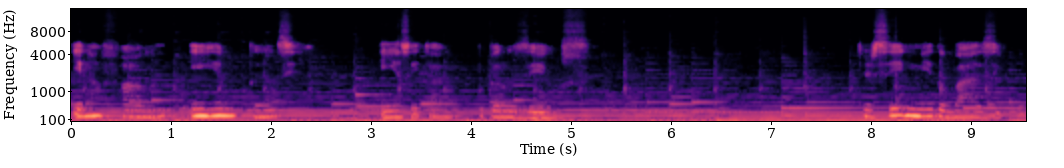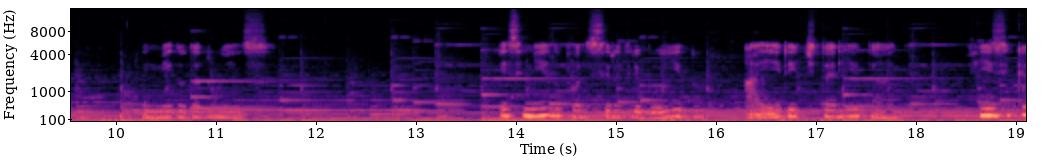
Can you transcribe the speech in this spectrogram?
e na fala e relutância em aceitar pelos erros. Terceiro medo básico, o medo da doença. Esse medo pode ser atribuído à hereditariedade física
